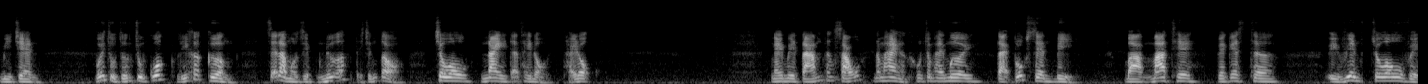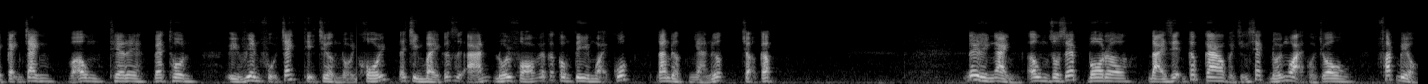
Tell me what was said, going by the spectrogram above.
Michel với Thủ tướng Trung Quốc Lý Khắc Cường sẽ là một dịp nữa để chứng tỏ châu Âu nay đã thay đổi thái độ. Ngày 18 tháng 6 năm 2020 tại Bruxelles, Bỉ, bà Mathe Wegester, Ủy viên châu Âu về cạnh tranh và ông Thierry Breton, Ủy viên phụ trách thị trường nội khối đã trình bày các dự án đối phó với các công ty ngoại quốc đang được nhà nước trợ cấp. Đây là hình ảnh ông Joseph Borrell, đại diện cấp cao về chính sách đối ngoại của châu Âu, phát biểu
